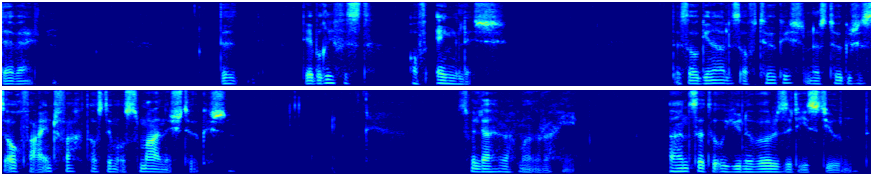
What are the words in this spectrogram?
der Welten. Der, der, Brief ist auf Englisch. Das Original ist auf Türkisch und das Türkisch ist auch vereinfacht aus dem Osmanisch-Türkischen. Bismillahirrahmanirrahim. Answer to a university student.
